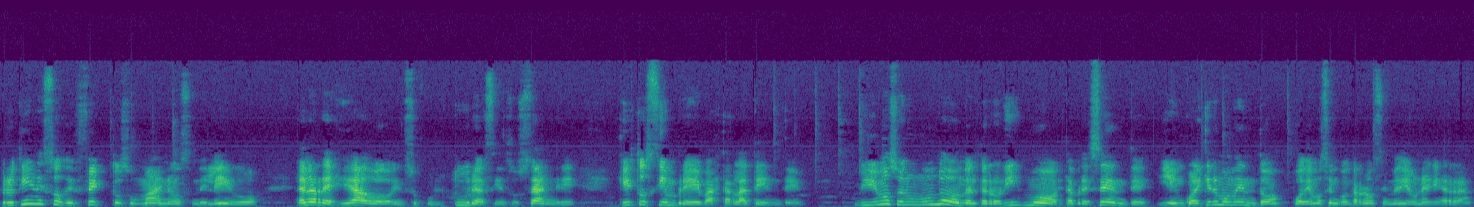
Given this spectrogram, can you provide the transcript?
pero tienen esos defectos humanos del ego, tan arriesgado en sus culturas y en su sangre, que esto siempre va a estar latente. Vivimos en un mundo donde el terrorismo está presente, y en cualquier momento podemos encontrarnos en medio de una guerra.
